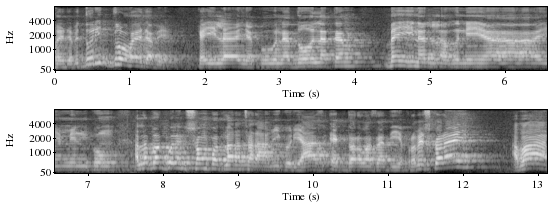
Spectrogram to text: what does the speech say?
হয়ে যাবে, দরিদ্র হয়ে যাবে। কাইলা ইয়াকুনা দৌলাতাম বাইনাল আগনিয়াই মিনকুম। আল্লাহ পাক বলেন, সম্পদ লারা ছাড়া আমি করি। আজ এক দরওয়াজা দিয়ে প্রবেশ করাই। আবার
